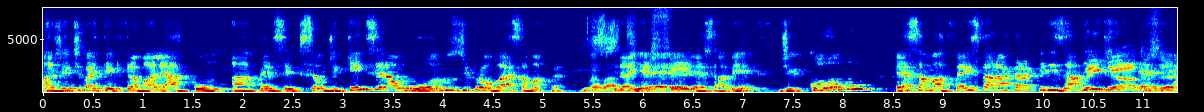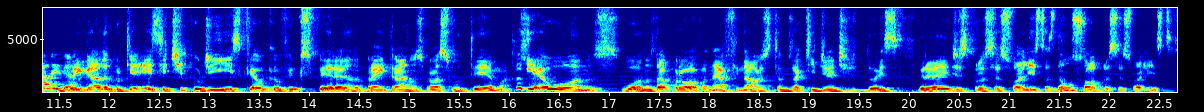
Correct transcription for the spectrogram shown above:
a gente vai ter que trabalhar com a percepção de quem será o ônus de provar essa má-fé. E daí é, é, saber de como essa má-fé estará caracterizada Obrigado, em Zé. Obrigado, porque esse tipo de isca é o que eu fico esperando para entrar no próximo tema, que é o ônus, o ônus da prova, né? Afinal, estamos aqui diante de dois grandes processualistas, não só processualistas,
